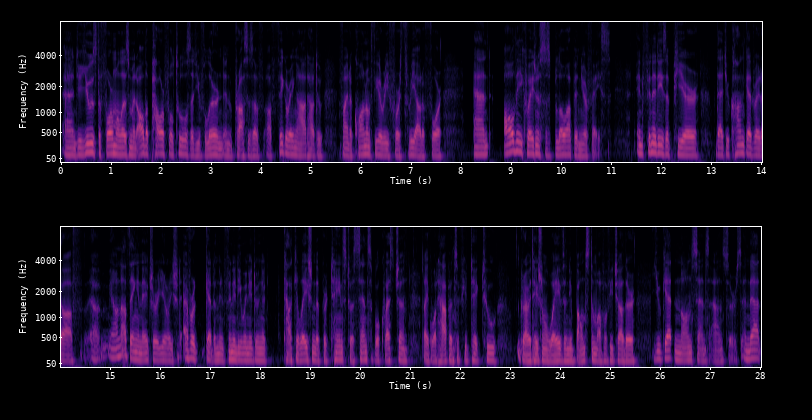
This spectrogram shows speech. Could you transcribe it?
And you use the formalism and all the powerful tools that you've learned in the process of, of figuring out how to find a quantum theory for three out of four. And all the equations just blow up in your face. Infinities appear that you can't get rid of. Uh, you know, nothing in nature, you know, you should ever get an infinity when you're doing a calculation that pertains to a sensible question, like what happens if you take two gravitational waves and you bounce them off of each other. You get nonsense answers. And that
